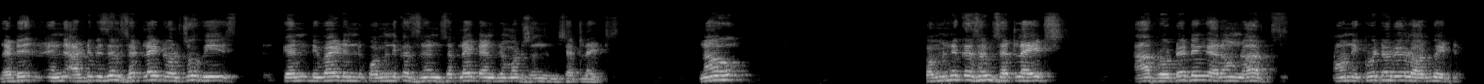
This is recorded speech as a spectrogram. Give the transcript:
That is, in artificial satellite also we can divide into communication satellite and remote sensing satellites. Now, communication satellites are rotating around Earth on equatorial orbit,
